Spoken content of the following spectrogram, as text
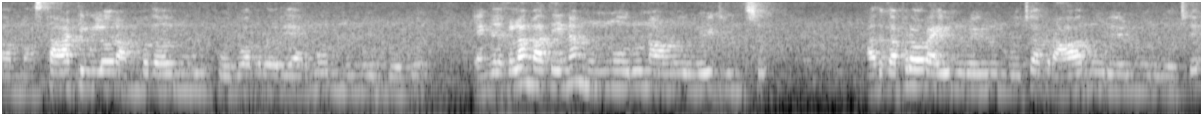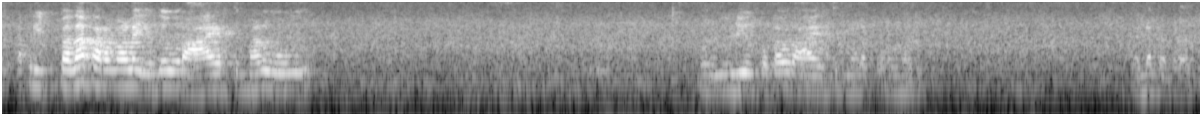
ஆமாம் ஸ்டார்டிங்கில் ஒரு ஐம்பதாவது நூறு போகும். அப்புறம் ஒரு இரநூறு முந்நூறு போகும். எங்களுக்கெல்லாம் பார்த்தீங்கன்னா முந்நூறு நானூறு போயிட்டு இருந்துச்சு. அதுக்கப்புறம் ஒரு ஐநூறு ஐநூறு போச்சு அப்புறம் ஆறுநூறு எழுநூறு போச்சு. அப்புறம் இப்போ தான் பரவாயில்ல ஏதோ ஒரு ஆயிரத்துக்கு மேலே போகுது. ஒரு வீடியோ போட்டால் ஒரு ஆயிரத்துக்கு மேலே போகிற மாதிரி. என்ன பண்ணுறது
